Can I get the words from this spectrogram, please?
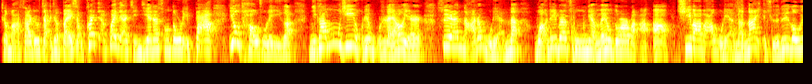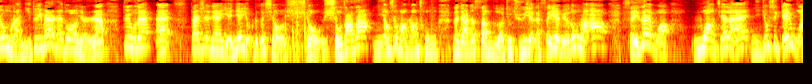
这马三就在这摆手，快点快点！紧接着从兜里叭又掏出来一个，你看穆金勇这五十来号人，虽然拿着五连子往这边冲去，没有多少把啊，七八把五连子那也绝对够用了。你对面才多少人啊？对不对？哎，但是呢，人家有这个小小小渣渣，你要是往上冲，那家这三哥就举起来，谁也别动了啊！谁在？我往前来，你就是给我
